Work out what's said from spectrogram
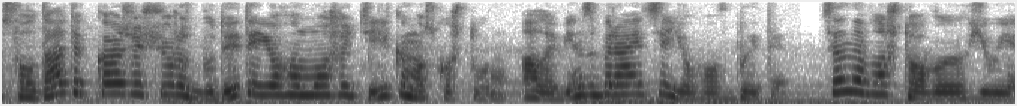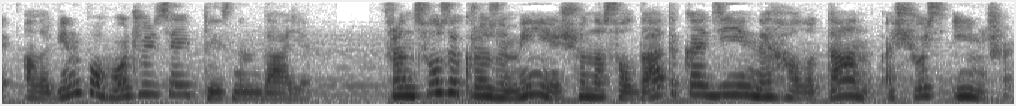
Солдатик каже, що розбудити його може тільки москоштурм, але він збирається його вбити. Це не влаштовує Гюї, але він погоджується йти з ним далі. Французик розуміє, що на солдатика діє не галотан, а щось інше.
